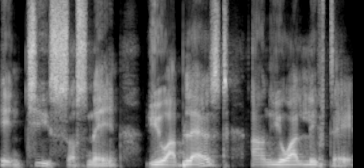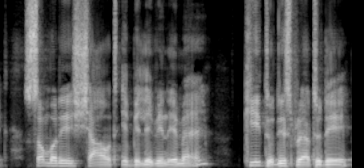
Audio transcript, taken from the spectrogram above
In Jesus' name, you are blessed and you are lifted. Somebody shout a believing amen. Key to this prayer today,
